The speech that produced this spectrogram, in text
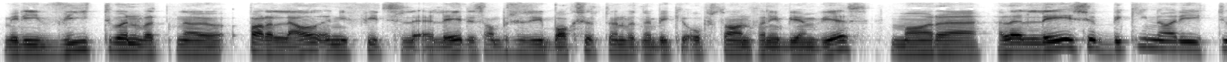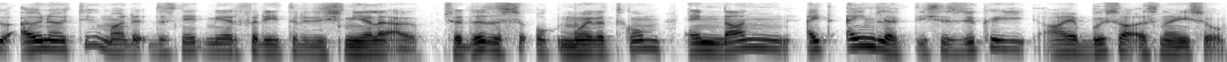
met die V-toon wat nou parallel in die fiets lê. Dis amper soos die boxer toon wat nou bietjie opstaan van die BMW's, maar uh, hulle lê so bietjie na die toe ou nou toe, maar dit is net meer vir die tradisionele ou. So dit is ook mooi wat kom. En dan uiteindelik die Suzuki Hayabusa is nou hierso.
